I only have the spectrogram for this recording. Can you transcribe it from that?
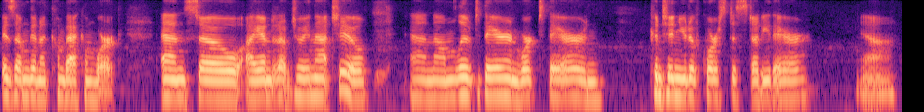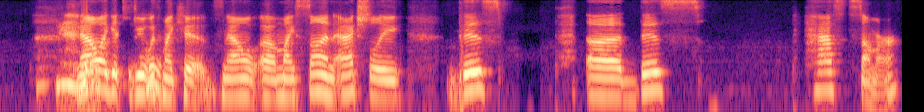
is I'm going to come back and work. And so I ended up doing that too, and um, lived there and worked there and continued, of course, to study there. Yeah. Now I get to do it with my kids. Now uh, my son actually this uh, this past summer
